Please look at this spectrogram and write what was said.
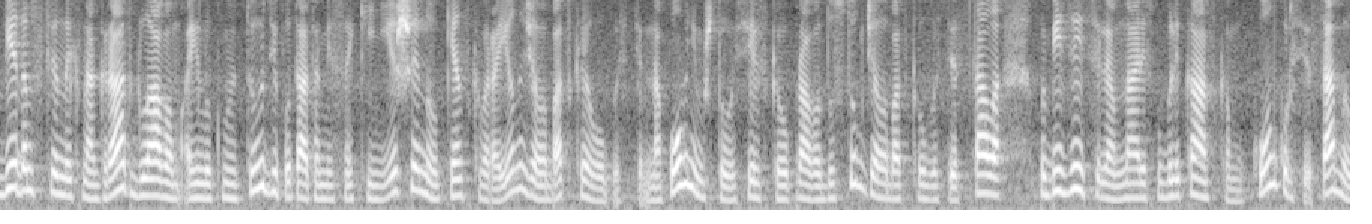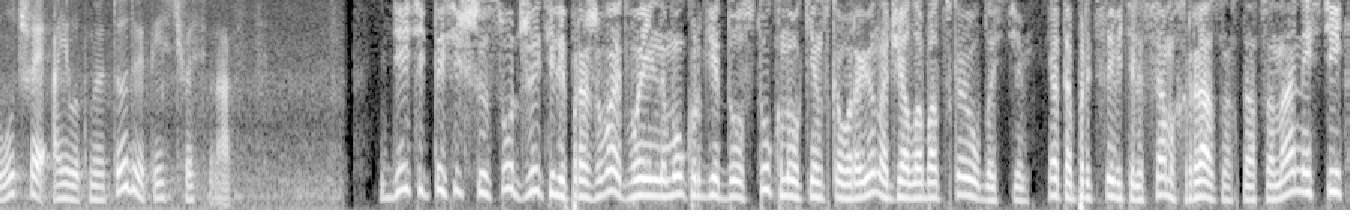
ведомственных наград главам Айлукмуту, депутатам местной Кинеши, Наукенского района Джалабадской области. Напомним, что сельская управа Дустук Джалабадской области стала победителем на республиканском конкурсе «Самый лучший Айлукмуту-2018». 10 600 жителей проживают в военном округе Достук Нокенского района Джалабадской области. Это представители самых разных национальностей.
